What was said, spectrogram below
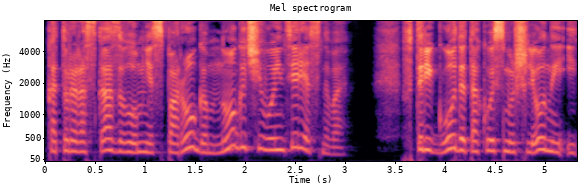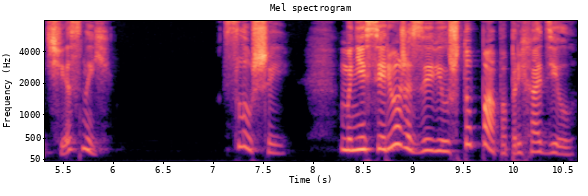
который рассказывал мне с порога много чего интересного. В три года такой смышленый и честный. «Слушай, мне Сережа заявил, что папа приходил.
